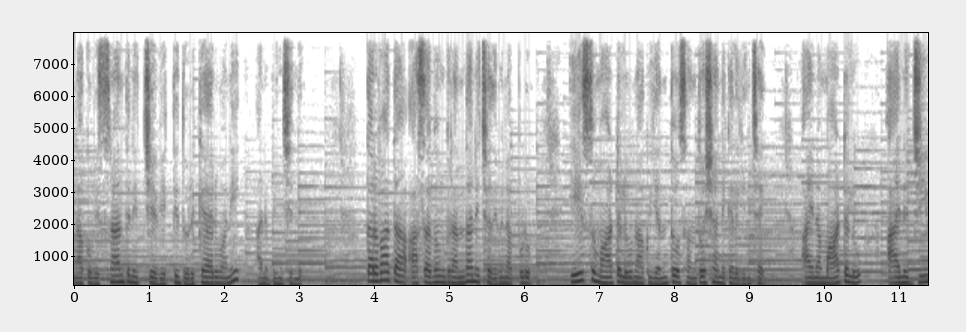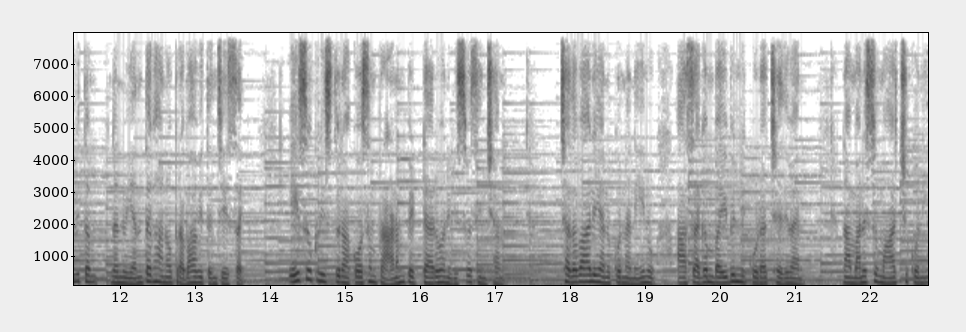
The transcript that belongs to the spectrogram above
నాకు విశ్రాంతినిచ్చే వ్యక్తి దొరికారు అని అనిపించింది. తర్వాత ఆ సగం గ్రంథాన్ని చదివినప్పుడు ఏసు మాటలు నాకు ఎంతో సంతోషాన్ని కలిగించాయి. ఆయన మాటలు ఆయన జీవితం నన్ను ఎంతగానో ప్రభావితం చేశాయి. ఏసుక్రీస్తు నా కోసం ప్రాణం పెట్టారు అని విశ్వసించాను. చదవాలి అనుకున్న నేను ఆ సగం బైబిల్ని కూడా చదివాను. నా మనసు మార్చుకొని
